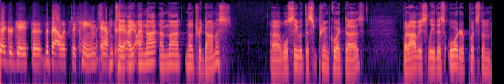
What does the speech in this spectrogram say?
segregate the the ballots that came after Okay, I, I'm not I'm not Nostradamus. Uh, we'll see what the Supreme Court does, but obviously this order puts them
